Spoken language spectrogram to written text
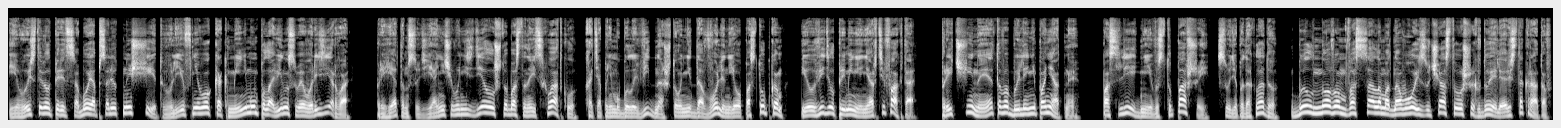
и выставил перед собой абсолютный щит, влив в него как минимум половину своего резерва. При этом судья ничего не сделал, чтобы остановить схватку, хотя по нему было видно, что он недоволен его поступком и увидел применение артефакта. Причины этого были непонятны. Последний выступавший, судя по докладу, был новым вассалом одного из участвовавших в дуэли аристократов,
